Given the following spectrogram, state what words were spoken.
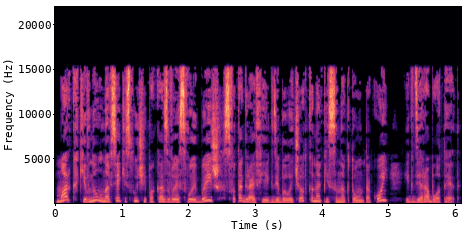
Марк кивнул на всякий случай, показывая свой бейдж с фотографией, где было четко написано, кто он такой и где работает.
